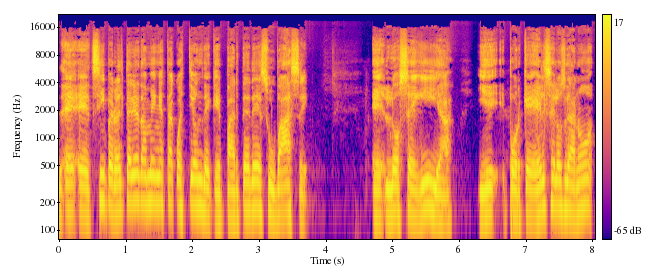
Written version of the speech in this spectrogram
eh, eh, sí, pero él tenía también esta cuestión de que parte de su base eh, lo seguía y porque él se los ganó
